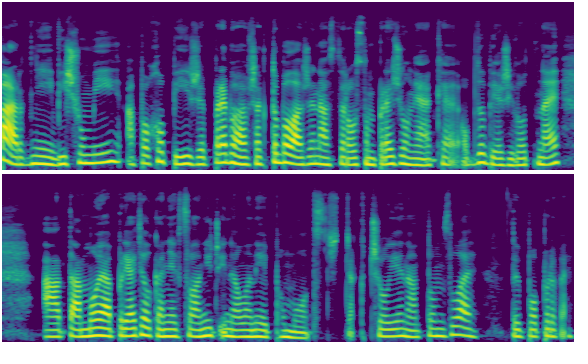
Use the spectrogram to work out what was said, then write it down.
pár dní vyšumí a pochopí, že preboha však to bola žena, s ktorou som prežil nejaké obdobie životné a tá moja priateľka nechcela nič iné, len jej pomôcť. Tak čo je na tom zle? To je poprvé.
